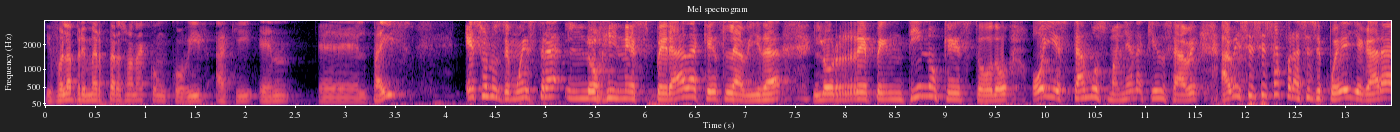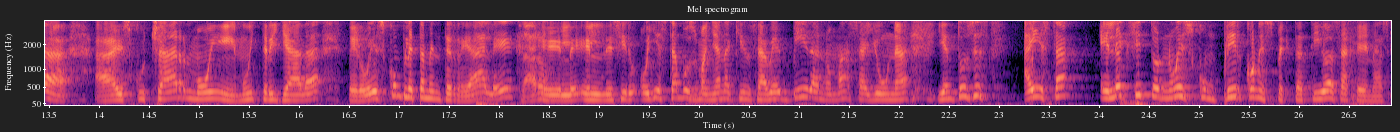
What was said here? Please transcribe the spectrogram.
y fue la primera persona con COVID aquí en el país. Eso nos demuestra lo inesperada que es la vida, lo repentino que es todo. Hoy estamos, mañana quién sabe. A veces esa frase se puede llegar a, escuchar muy, muy trillada, pero es completamente real, ¿eh? Claro. El, el decir, hoy estamos, mañana quién sabe, vida nomás hay una. Y entonces ahí está, el éxito no es cumplir con expectativas ajenas.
